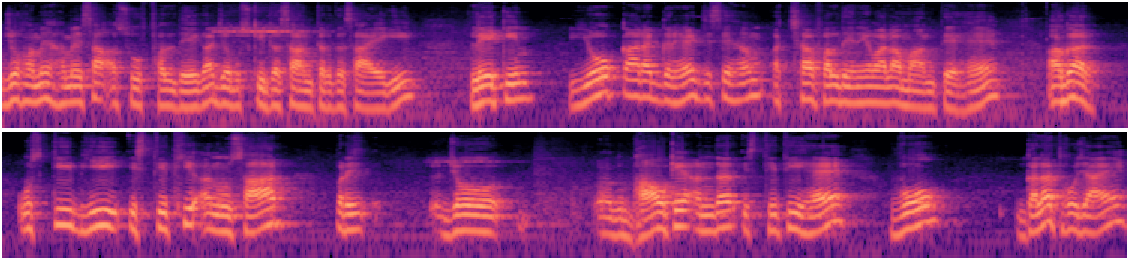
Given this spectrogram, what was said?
जो हमें हमेशा अशुभ फल देगा जब उसकी दशा अंतरदशा आएगी। लेकिन योग कारक ग्रह जिसे हम अच्छा फल देने वाला मानते हैं। अगर उसकी भी स्थिति अनुसार जो भाव के अंदर स्थिति है, वो गलत हो जाए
